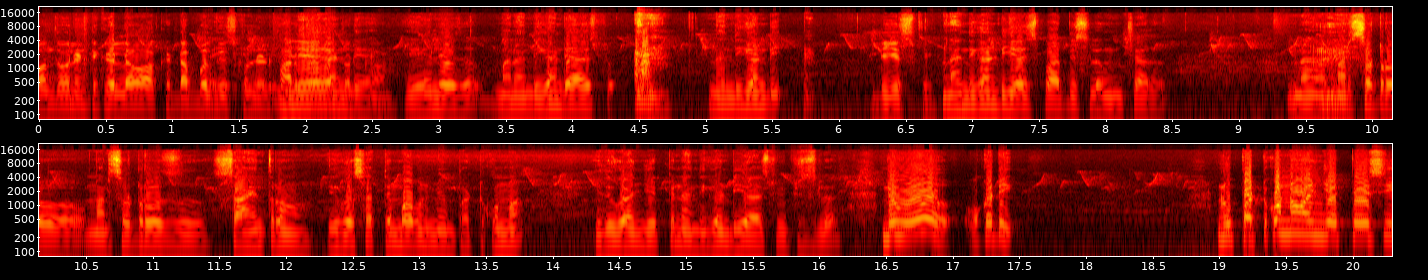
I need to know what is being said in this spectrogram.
బంధువుల ఇంటికి వెళ్ళావు అక్కడ డబ్బులు తీసుకుంటే లేదండి ఏం లేదు. మన నందిగం డిఎస్పీ నందిగండి. డిఎస్పీ. నందిగం డిఎస్పీ ఆఫీస్లో ఉంచారు. మరుసటి రో మరుసటి రోజు సాయంత్రం ఇదిగో సత్యంబాబుని మేము పట్టుకున్నాం. ఇదిగో అని చెప్పి నందిగం డిఎస్పీ ఆఫీస్లో నువ్వు ఒకటి నువ్వు పట్టుకున్నావు అని చెప్పేసి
